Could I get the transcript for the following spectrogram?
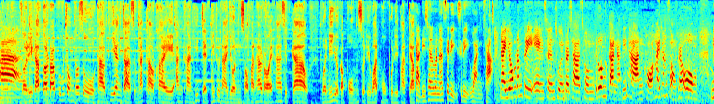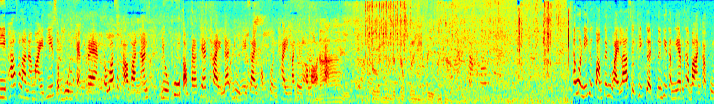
ค่ะ สวัสดีครับ ต้อนรับคุณผู้ชมเข้าสู่ข่าวเที่ยงจากสำนักข่าวไทย อังคารที่ 7 มิถุนายน 2559 วันนี้อยู่กับผมสุทธิวัฒน์หงส์ภูริพัฒน์ครับ ค่ะ ดิฉันวรรณสิริสิริวันค่ะ นายกรัฐมนตรีเองเชิญชวนประชาชนร่วมกันอธิษฐานขอให้ทั้งสองพระองค์ มีผ้าพลานามัยที่สมบูรณ์แข็งแรง เพราะว่าสถาบันนั้นอยู่คู่กับประเทศไทยและอยู่ในใจของคนไทยมาโดยตลอดค่ะ ได้ตัวมันจะจบได้ไงปีนะครั บทั้งหมดนี้คือความเคลื่อนไหวล่าสุดที่เกิดขึ้นที่ทำเนียบรัฐบาลค่ะ คุณ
